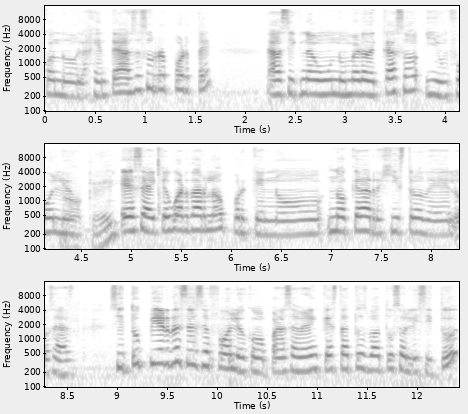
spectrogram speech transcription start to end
cuando la gente hace su reporte, asigna un número de caso y un folio. Ese hay que guardarlo porque no no queda registro de él, o sea, si tú pierdes ese folio como para saber en qué estatus va tu solicitud,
